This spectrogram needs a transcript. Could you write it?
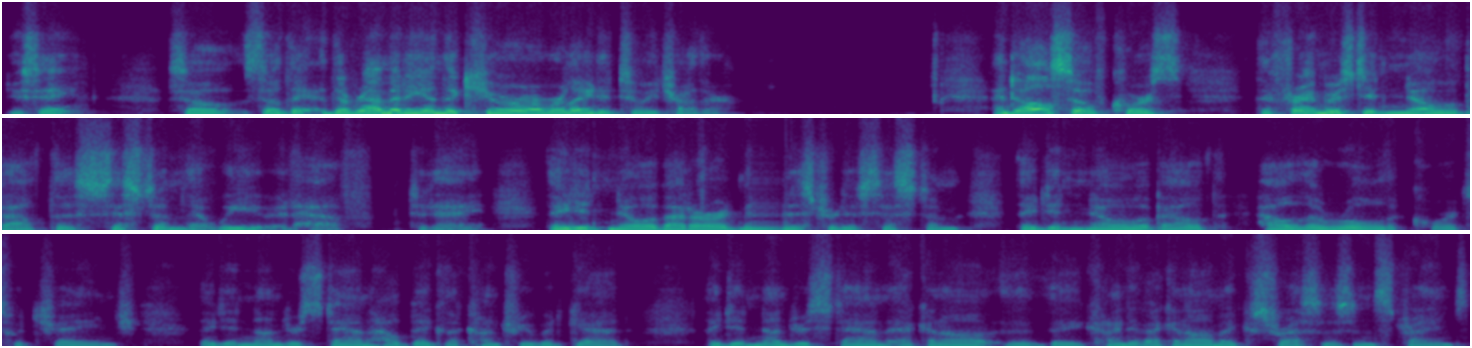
You see? So, so the, the remedy and the cure are related to each other. And also, of course, the framers didn't know about the system that we would have today. They didn't know about our administrative system. They didn't know about how the role of the courts would change. They didn't understand how big the country would get. They didn't understand economic, the kind of economic stresses and strains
